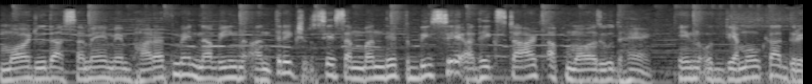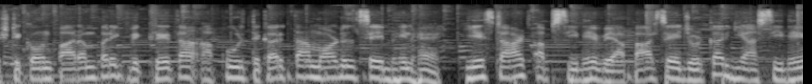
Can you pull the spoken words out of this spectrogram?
मौजूदा समय में भारत में नवीन अंतरिक्ष से संबंधित 20 से अधिक स्टार्टअप मौजूद हैं। इन उद्यमों का दृष्टिकोण पारंपरिक विक्रेता आपूर्तिकर्ता मॉडल से भिन्न है। ये स्टार्टअप सीधे व्यापार से जुड़कर या सीधे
